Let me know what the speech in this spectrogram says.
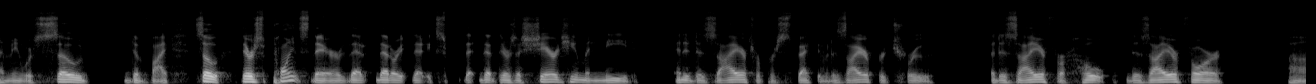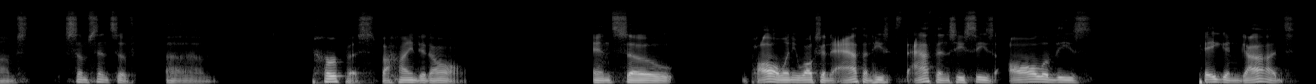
I mean, we're so divided. So there's points there that that are that, that that there's a shared human need and a desire for perspective, a desire for truth, a desire for hope, desire for um, some sense of um, purpose behind it all. And so Paul, when he walks into Athens, he's Athens, he sees all of these pagan gods,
